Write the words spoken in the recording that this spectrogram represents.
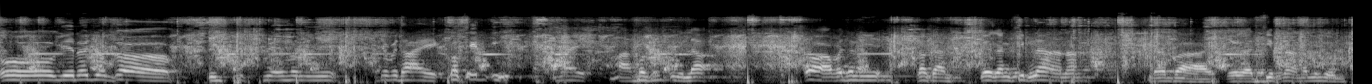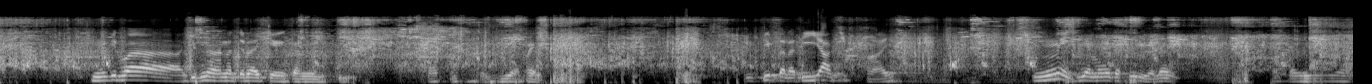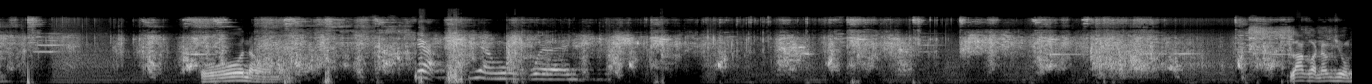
โอเคนะโยมก็อีกเพียงเท่านี้จะไปถ่ายก็เซ็นอีกไม่ผ่านคนอื่นแล้ว ก็เอาไปเท่านี้แล้วกันเจอกันคลิปหน้านะบายบายเจอกันคลิปหน้านะผู้ชมผมคิดว่าคลิปหน้าน่าจะได้เจอกันเยี่ยมไปคลิปแต่ละทียากชิบหายอืมไอ้เยี่ยมไม่จะขึ้นเลยเรื่อย โอ้หนอนเนี่ยเนี่ยงูเวยลาก่อนนะผู้ชม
